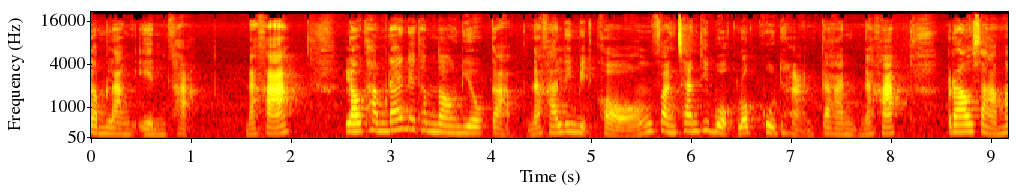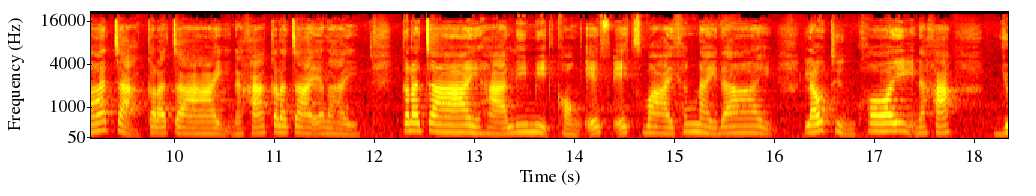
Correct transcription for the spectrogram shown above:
กำลัง n ค่ะนะคะ เราทำได้ในทำนองเดียวกับนะคะลิมิตของฟังก์ชันที่บวกลบคูณหารกันนะคะ เราสามารถจะกระจายนะคะ กระจายอะไร กระจายหาลิมิตของ f(x,y) ข้างในได้ แล้วถึงค่อยนะคะ ย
